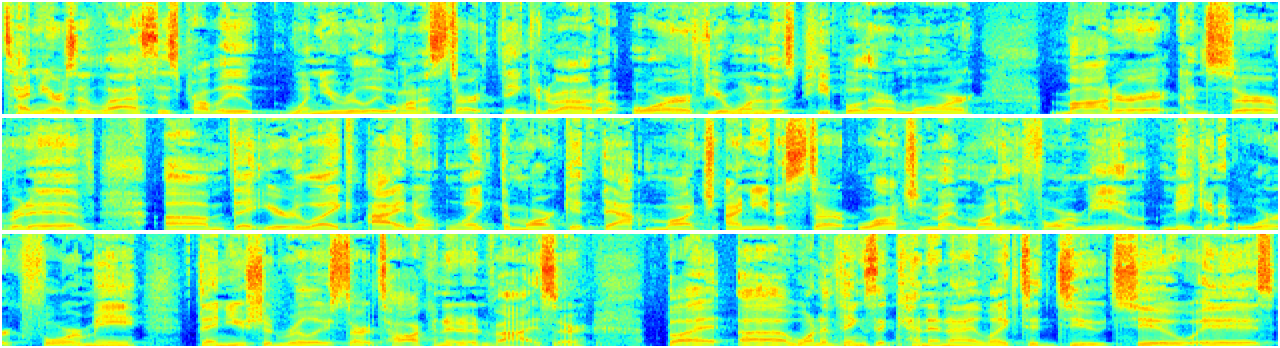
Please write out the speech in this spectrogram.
10 years or less is probably when you really want to start thinking about it. Or if you're one of those people that are more moderate, conservative, um, that you're like, I don't like the market that much. I need to start watching my money for me and making it work for me, then you should really start talking to an advisor. But uh, one of the things that Ken and I like to do too is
